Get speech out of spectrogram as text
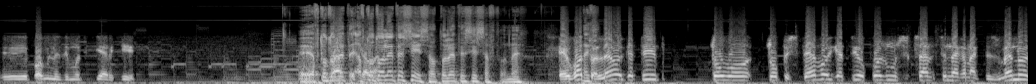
η επόμενη δημοτική αρχή. Ε, αυτό, το Να λέτε, είστε αυτό το καλά. λέτε εσείς, αυτό το λέτε εσείς αυτό, ναι. Εγώ το λέω γιατί το, το πιστεύω γιατί ο κόσμος της Ξάνθης είναι αγανακτισμένος.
